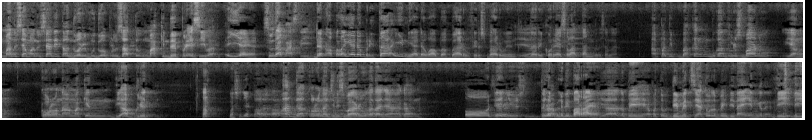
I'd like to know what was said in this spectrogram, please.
manusia-manusia di tahun 2021 makin depresi, Pak. Iya ya. Sudah pasti. Dan apalagi ada berita ini ada wabah baru, virus baru yang Iya, dari Korea Selatan kalau salah. Apa di, bahkan bukan virus baru yang corona makin di-upgrade. Hah? Maksudnya? Ada corona jenis baru katanya kan. Oh, Serius. lebih, lebih parah ya? Iya, lebih apa tuh damage-nya tuh lebih dinaikin katanya. Di di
